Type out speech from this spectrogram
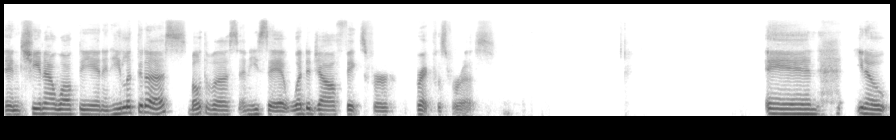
and she and i walked in and he looked at us both of us and he said what did y'all fix for breakfast for us and you know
